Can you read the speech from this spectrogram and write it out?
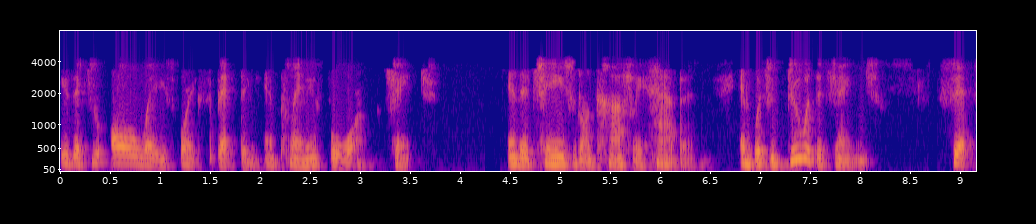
is that you always are expecting and planning for change. and that change is going to constantly happen. And what you do with the change sets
